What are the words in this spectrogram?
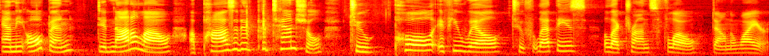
and the open did not allow a positive potential to pull, if you will, to let these electrons flow down the wire.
